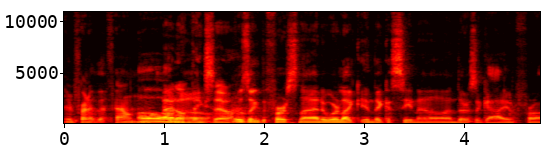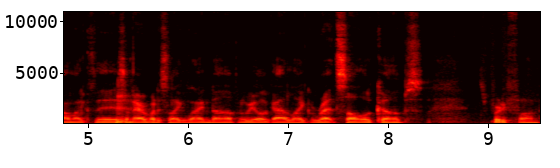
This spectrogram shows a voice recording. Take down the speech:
in front of a fountain. Oh, I don't no. think so. It was like the first night, and we're like in the casino, and there's a guy in front like this, Hmm. and everybody's like lined up, and we all got like red solo cups. It's pretty fun.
